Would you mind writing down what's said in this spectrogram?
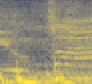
feel.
